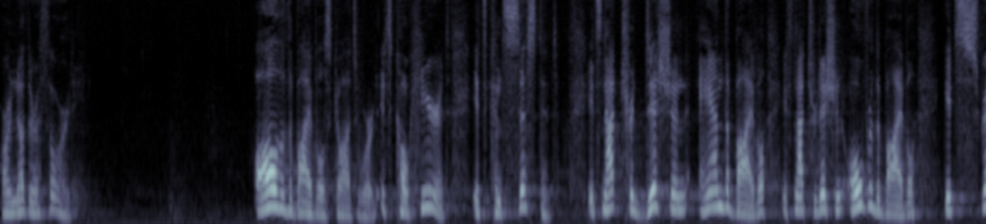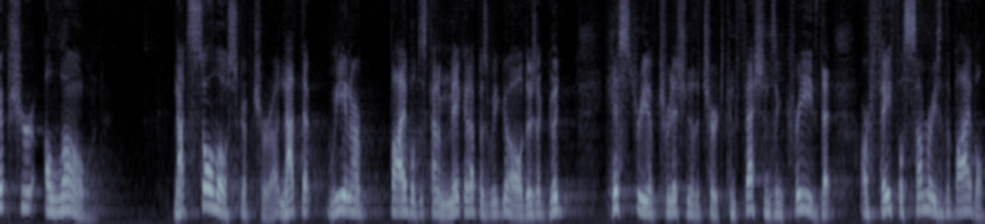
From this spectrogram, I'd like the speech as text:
or another authority. All of the Bible is God's Word. It's coherent, it's consistent. It's not tradition and the Bible, it's not tradition over the Bible, it's Scripture alone. Not solo Scriptura, not that we in our Bible just kind of make it up as we go. There's a good history of tradition of the church, confessions and creeds that are faithful summaries of the Bible.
